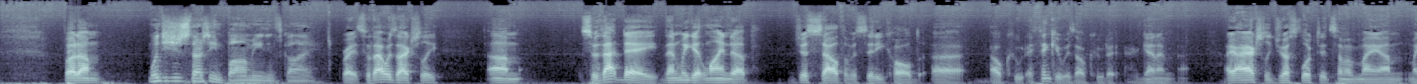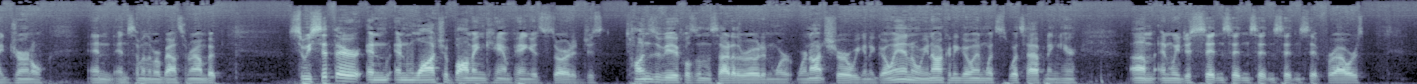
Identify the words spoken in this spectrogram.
But um, When did you start seeing bombing in the sky? Right. So that was actually, um, so that day, then we get lined up just south of a city called uh, Al. I think it was Al Kut. Again, I'm, I, I actually just looked at some of my um, my journal, and and some of them are bouncing around. But so we sit there and and watch a bombing campaign get started. Just tons of vehicles on the side of the road, and we're we're not sure are we going to go in or we're not going to go in. What's what's happening here? Um, and we just sit and sit and sit and sit and sit for hours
